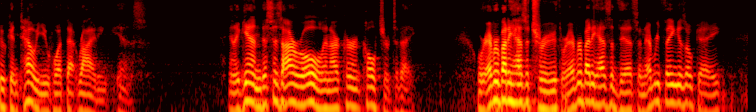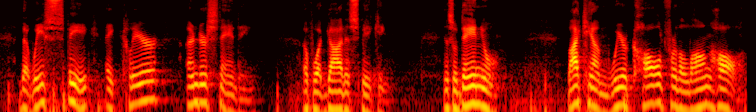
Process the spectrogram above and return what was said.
who can tell you what that writing is. And again, this is our role in our current culture today, where everybody has a truth, where everybody has a this, and everything is okay, that we speak a clear understanding of what God is speaking. And so, Daniel, like him, we are called for the long haul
